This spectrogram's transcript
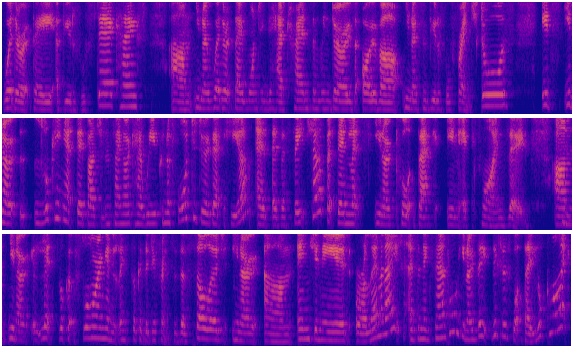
whether it be a beautiful staircase, um, you know, whether they wanting to have transom windows over, you know, some beautiful French doors it's you know looking at their budget and saying okay well you can afford to do that here as, as a feature but then let's you know pull it back in x y and z. Um, you know let's look at flooring and let's look at the differences of solid you know um, engineered or a laminate as an example. You know th- this is what they look like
